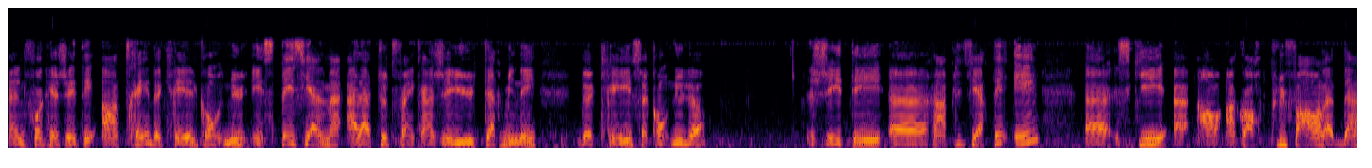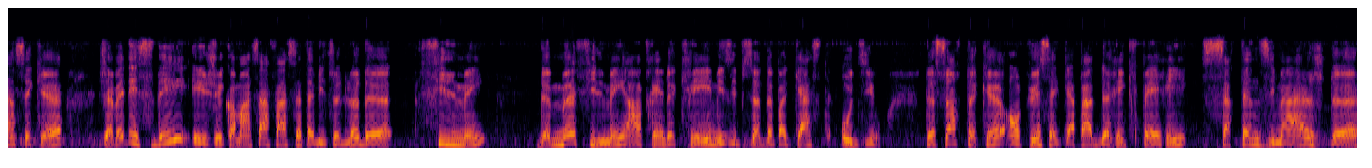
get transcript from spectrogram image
une fois que j'ai été en train de créer le contenu, et spécialement à la toute fin, quand j'ai eu terminé de créer ce contenu-là, j'ai été euh, rempli de fierté et euh, ce qui est euh, encore plus fort là-dedans, c'est que j'avais décidé et j'ai commencé à faire cette habitude-là de filmer, de me filmer en train de créer mes épisodes de podcast audio, de sorte qu'on puisse être capable de récupérer certaines images de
